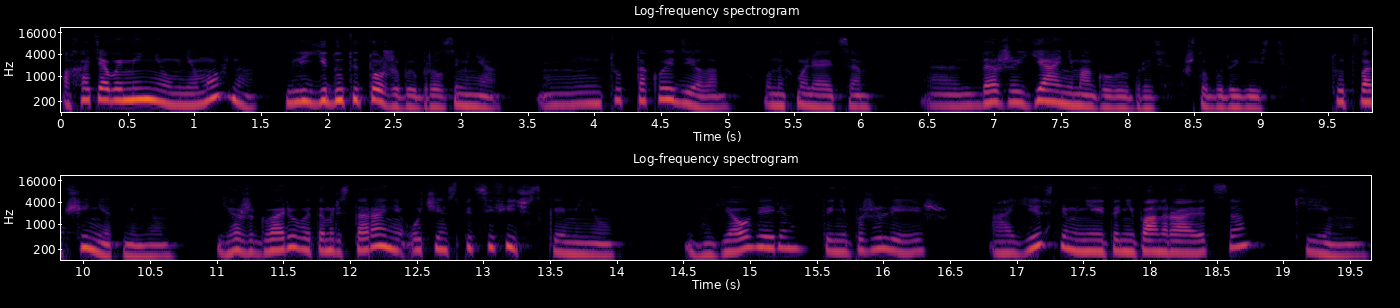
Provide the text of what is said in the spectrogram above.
А хотя бы меню мне можно? Или еду ты тоже выбрал за меня? Тут такое дело. Он ухмыляется. Э, даже я не могу выбрать, что буду есть. Тут вообще нет меню. Я же говорю, в этом ресторане очень специфическое меню. Но я уверен, ты не пожалеешь. А если мне это не понравится? Ким,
